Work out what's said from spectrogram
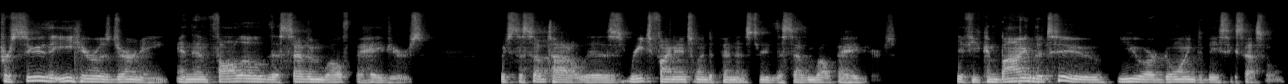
pursue the e-hero's journey and then follow the seven wealth behaviors, which the subtitle is "Reach Financial Independence Through the Seven Wealth Behaviors." If you combine the two, you are going to be successful.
